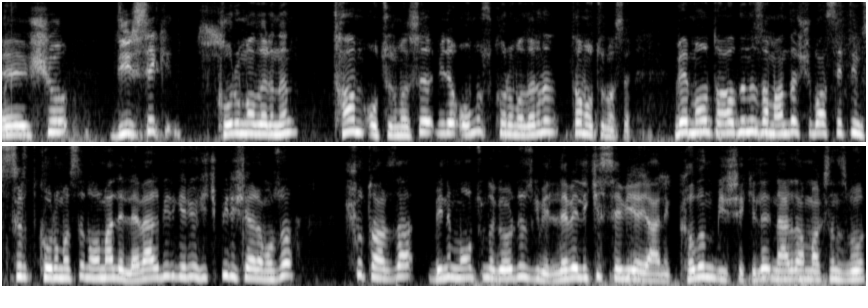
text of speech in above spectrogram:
e, şu dirsek korumalarının tam oturması bir de omuz korumalarının tam oturması. Ve mont aldığınız zaman da şu bahsettiğim sırt koruması normalde level 1 geliyor. Hiçbir işe yaramaz o. Şu tarzda benim montumda gördüğünüz gibi level 2 seviye yani kalın bir şekilde nereden baksanız bu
